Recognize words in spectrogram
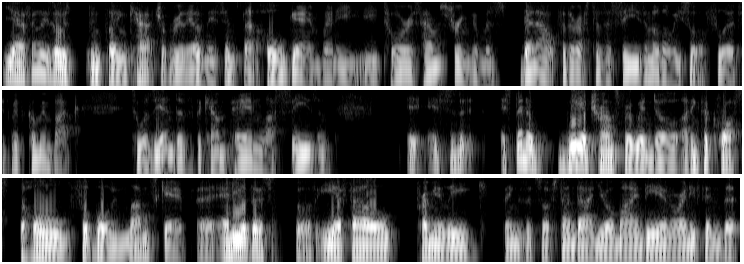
Yeah, I feel he's always been playing catch up, really, hasn't he? Since that whole game when he, he tore his hamstring and was then out for the rest of the season, although he sort of flirted with coming back towards the end of the campaign last season. it's it's been a weird transfer window, I think, across the whole footballing landscape. Uh, any other sort of EFL Premier League things that sort of stand out in your mind, Ian, or anything that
